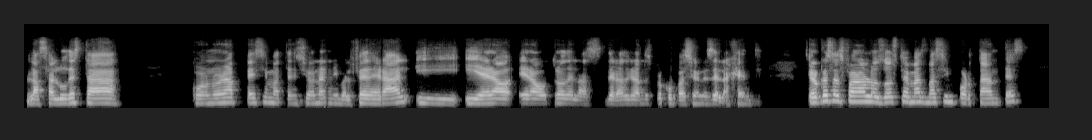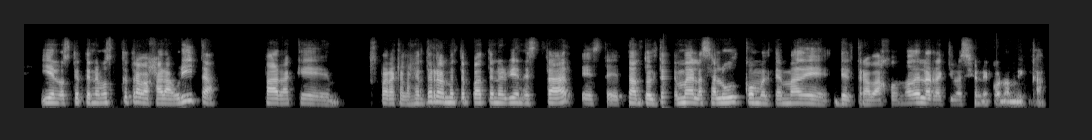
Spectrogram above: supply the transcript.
la salud está con una pésima atención a nivel federal y, y era, era otro de las, de las grandes preocupaciones de la gente. Creo que esos fueron los dos temas más importantes y en los que tenemos que trabajar ahorita para que, pues, para que la gente realmente pueda tener bienestar, este, tanto el tema de la salud como el tema de, del trabajo, ¿no? De la reactivación económica.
